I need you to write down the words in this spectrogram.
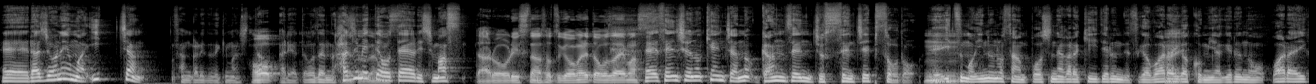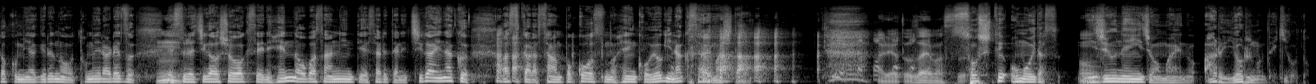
えー、ラジオネームは、いっちゃんさんからいただきました。おありがとうございます。初めてお便りします。だろう、リスナー卒業おめでとうございます。えー先週のケンちゃんの眼前10センチエピソード、えーいつも犬の散歩をしながら聞いてるんですが、笑いが込み上げるのを、笑いが込み上げるのを止められず、えーすれ違う小学生に変なおばさん認定されたに違いなく、明日から散歩コースの変更を余儀なくされました。ありがとうございます。そして思い出す、20年以上前のある夜の出来事。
